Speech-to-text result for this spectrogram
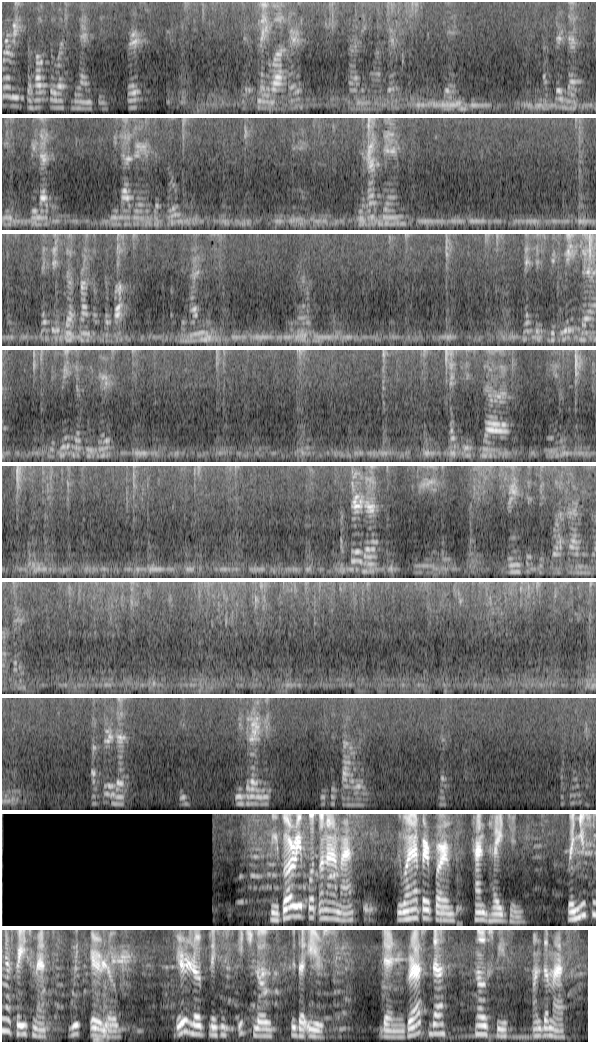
Proper ways to how to wash the hands is first, apply water, running water. Then, after that, we, we, lather, we lather the soap. And we rub them. Next is the front of the back of the hands. Rub. Next is between the between the fingers. Next is the nails. After that, we rinse it with wa- running water. After that, we, we dry with with the towel. That's all. Stop na Before we put on our mask, we wanna perform hand hygiene. When using a face mask with earlobe, earlobe places each lobe to the ears. Then grasp the nosepiece on the mask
